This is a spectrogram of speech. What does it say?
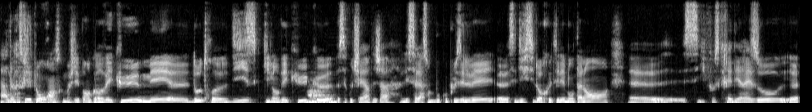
alors d'après ce que j'ai pu comprendre parce que moi je l'ai pas encore mm. vécu mais euh, d'autres disent qu'ils l'ont vécu que ça coûte cher déjà. Les salaires sont beaucoup plus élevés euh, c'est difficile de recruter les bons talents euh, il faut se créer des réseaux euh,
